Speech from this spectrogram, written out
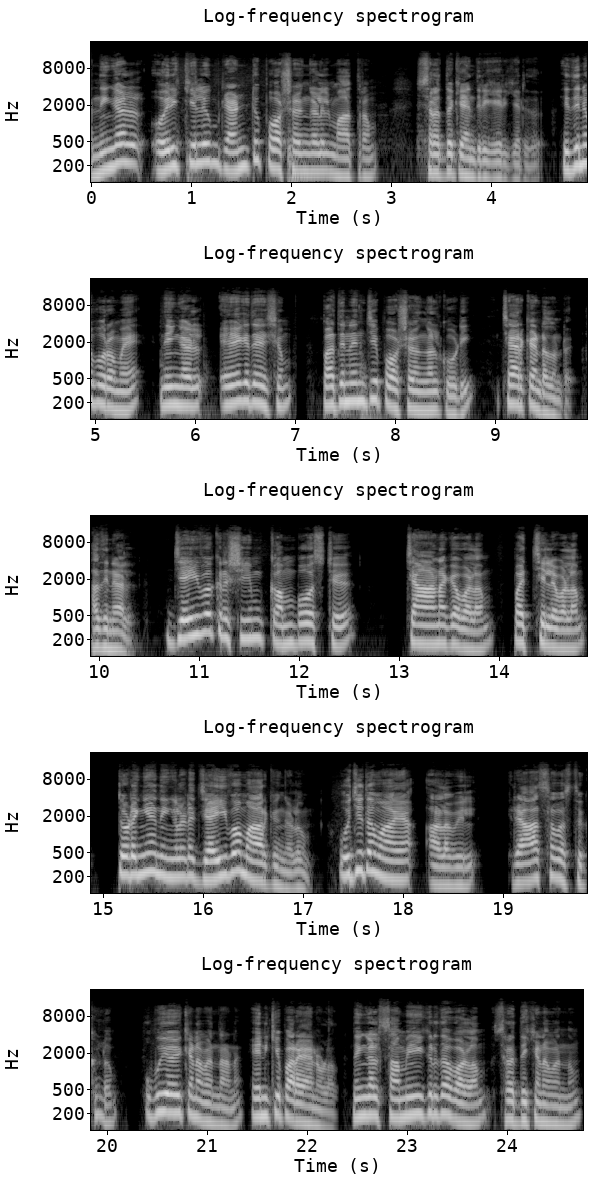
നിങ്ങൾ ഒരിക്കലും രണ്ട് പോഷകങ്ങളിൽ മാത്രം ശ്രദ്ധ കേന്ദ്രീകരിക്കരുത്. ഇതിനു പുറമെ നിങ്ങൾ ഏകദേശം പതിനഞ്ച് പോഷകങ്ങൾ കൂടി ചേർക്കേണ്ടതുണ്ട്. അതിനാൽ ജൈവ കൃഷിയും കമ്പോസ്റ്റ് ചാണകവളം പച്ചിലവളം തുടങ്ങിയ നിങ്ങളുടെ ജൈവമാർഗങ്ങളും ഉചിതമായ അളവിൽ രാസവസ്തുക്കളും ഉപയോഗിക്കണമെന്നാണ് എനിക്ക് പറയാനുള്ളത്. നിങ്ങൾ സമീകൃത വളം ശ്രദ്ധിക്കണമെന്നും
